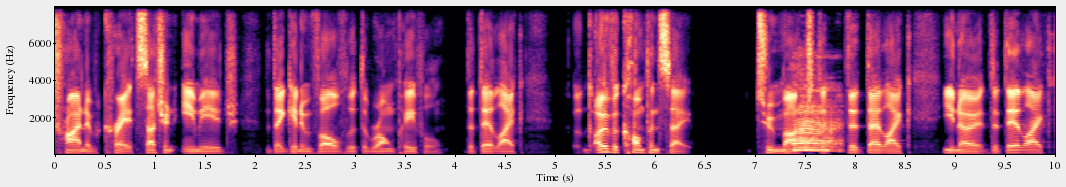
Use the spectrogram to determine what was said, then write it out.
trying to create such an image that they get involved with the wrong people, that they're like overcompensate too much, that, mm. that they're like, you know, that they're like,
